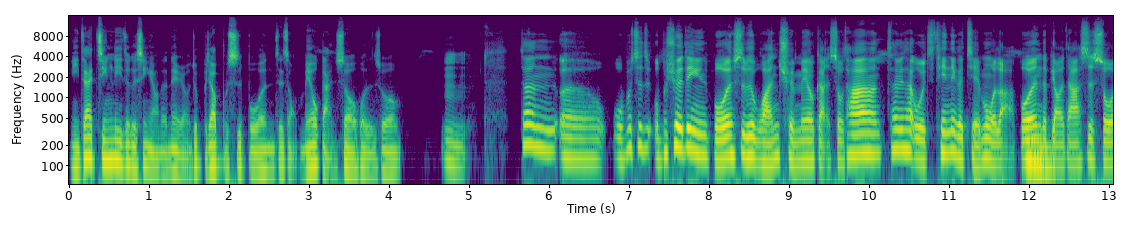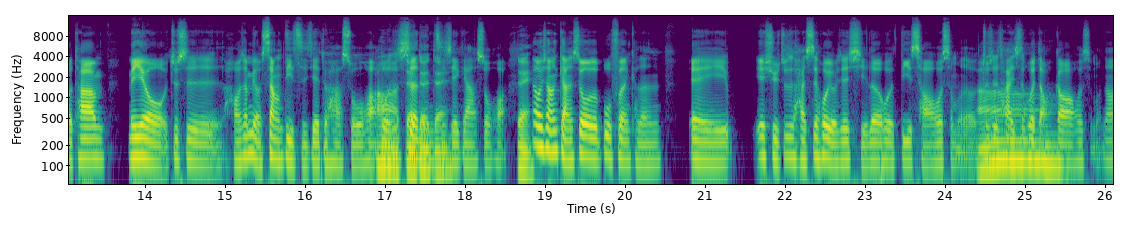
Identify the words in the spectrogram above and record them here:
你在经历这个信仰的内容，就比较不是伯恩这种没有感受，或者说，嗯。但呃，我不知我不确定伯恩是不是完全没有感受。他，他因为他我听那个节目啦，伯恩的表达是说他没有，就是好像没有上帝直接对他说话，或者圣灵直接跟他说话。对。那我想感受的部分，可能诶、欸，也许就是还是会有些喜乐或者低潮或什么的，就是他也是会祷告或什么。那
